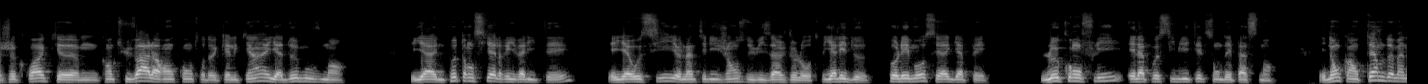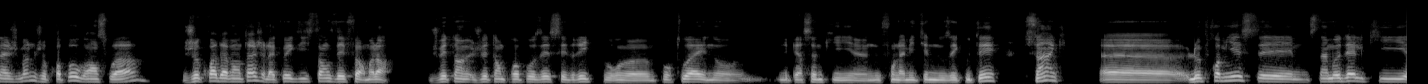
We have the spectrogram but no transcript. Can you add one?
je crois que quand tu vas à la rencontre de quelqu'un, il y a deux mouvements. Il y a une potentielle rivalité et il y a aussi l'intelligence du visage de l'autre. Il y a les deux, polémos et agapé, le conflit et la possibilité de son dépassement. Et donc, en termes de management, je crois pas au grand soir, je crois davantage à la coexistence des formes. Alors, je vais t'en proposer, Cédric, pour, euh, pour toi et nos, les personnes qui euh, nous font l'amitié de nous écouter. Cinq. Euh, le premier, c'est un modèle qui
